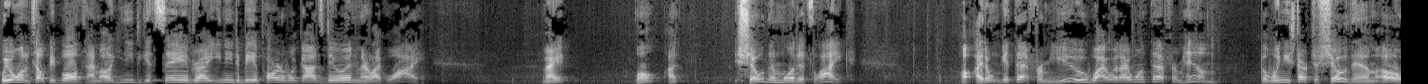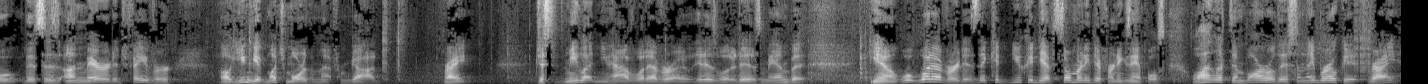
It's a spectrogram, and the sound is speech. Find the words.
we want to tell people all the time, oh, you need to get saved, right? You need to be a part of what God's doing. And they're like, why? Right? Well, I, show them what it's like. Oh, I don't get that from you. Why would I want that from him? But when you start to show them, oh, this is unmerited favor, oh, you can get much more than that from God, right? Just me letting you have whatever, uh, it is what it is, man. But you know, whatever it is. It could, you could have so many different examples. Well, I let them borrow this and they broke it, right?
